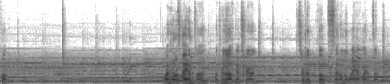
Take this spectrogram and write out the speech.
fuck. Why the hell is items on? I'll turn that off next round. Sorry about the folks, I don't know why I have items on.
